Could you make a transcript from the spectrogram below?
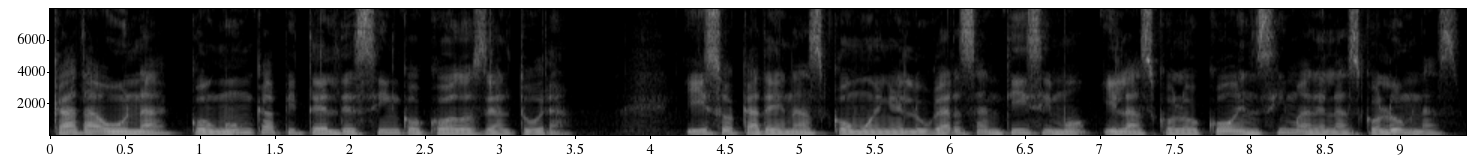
cada una con un capitel de cinco codos de altura. Hizo cadenas como en el lugar santísimo y las colocó encima de las columnas.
